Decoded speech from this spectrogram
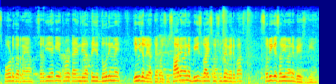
सपोर्ट कर रहे हैं। सिर्फ़ ये है कि थोड़ा टाइम दिया जाता है ये दो दिन में ये भी चले जाते हैं पशु। सारे मैंने बीस बाईस पशु थे मेरे पास सभी के सभी मैंने बेच दिए हैं।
